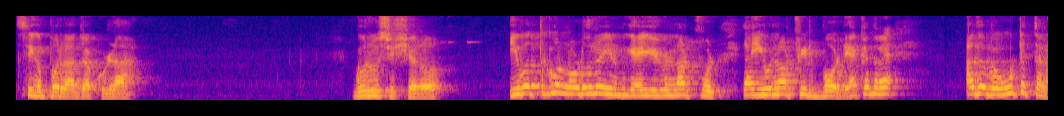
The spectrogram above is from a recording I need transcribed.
Singapore Raja Kulla Guru Shishyaru ಇವತ್ತಿಗೂ ನೋಡಿದ್ರೆ ನಿಮಗೆ you will not full you will not feel bored ಯಾಕಂದರೆ ಅದು ಊಟದ ಥರ.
